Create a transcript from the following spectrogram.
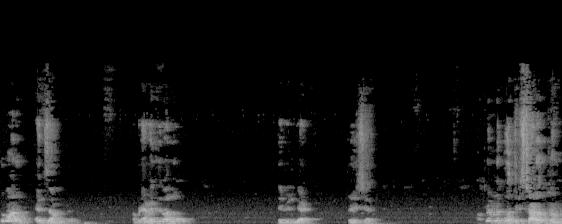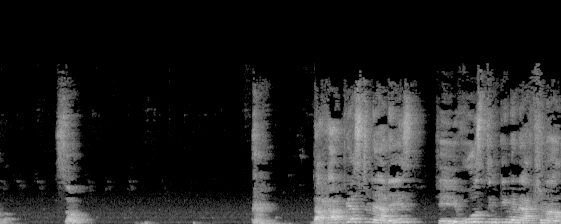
టుమారో ఎగ్జామ్ ఉంటుంది. అప్పుడు ఏమవుతుంది వాళ్ళు దే విల్ గెట్ ప్రెషర్ అప్పుడు మనకు ఒత్తిడి స్టార్ట్ అవుతుంది అనుకో సో ద హ్యాపీయెస్ట్ మ్యాన్ ఈస్ హీ whose థింకింగ్ అండ్ యాక్షన్ ఆర్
